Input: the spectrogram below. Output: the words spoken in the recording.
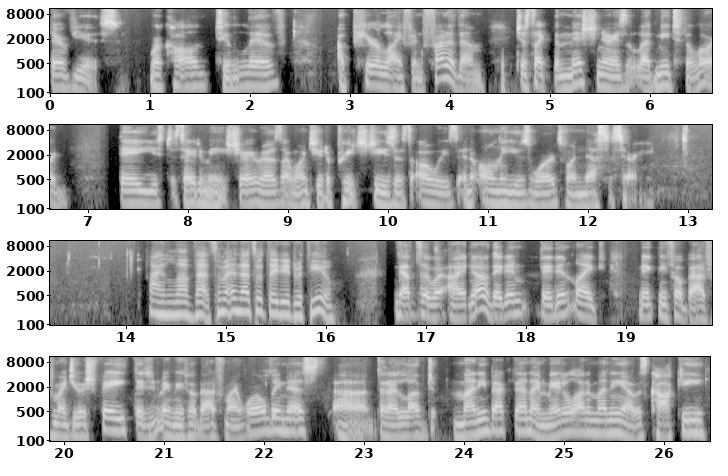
their views. We're called to live a pure life in front of them just like the missionaries that led me to the lord. They used to say to me sheri rose i want you to preach jesus always and only use words when necessary. I love that. And that's what they did with you that's, That's what I know. They didn't. They didn't like make me feel bad for my Jewish faith. They didn't make me feel bad for my worldliness. Uh, that I loved money back then. I made a lot of money. I was cocky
